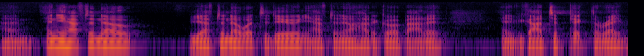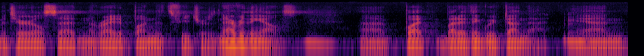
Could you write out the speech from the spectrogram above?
um, and you have to know you have to know what to do and you have to know how to go about it. And you've got to pick the right material set and the right abundance features and everything else. Mm. Uh, but, but I think we've done that. Mm. And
